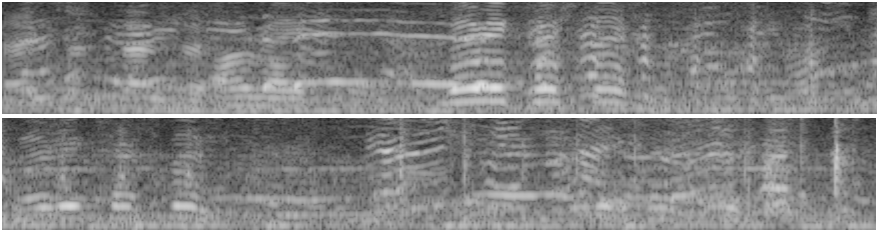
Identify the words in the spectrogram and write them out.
Excellent, Santa. All right. Merry Christmas. Merry Christmas. Merry Christmas! Merry Christmas,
